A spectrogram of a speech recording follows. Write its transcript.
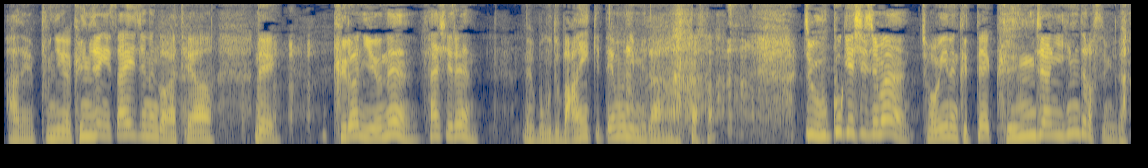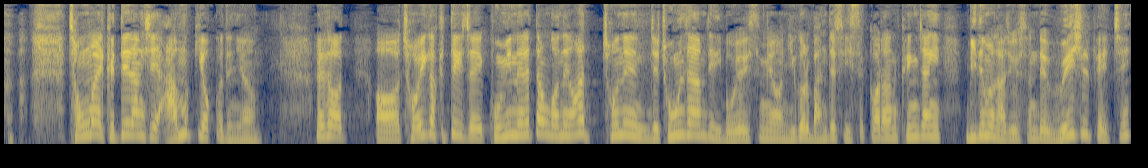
아, 네. 분위기가 굉장히 쌓여지는 것 같아요. 네. 그런 이유는 사실은 네, 모두 망했기 때문입니다. 좀 웃고 계시지만 저희는 그때 굉장히 힘들었습니다. 정말 그때 당시 암흑기였거든요. 그래서 어, 저희가 그때 이제 고민을 했던 거는 아, 저는 이제 좋은 사람들이 모여 있으면 이걸 만들 수 있을 거라는 굉장히 믿음을 가지고 있었는데 왜 실패했지?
